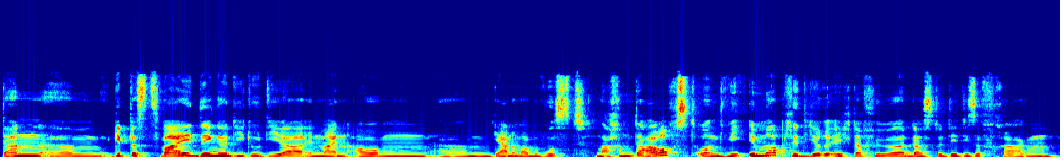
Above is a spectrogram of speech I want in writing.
dann ähm, gibt es zwei Dinge, die du dir in meinen Augen ähm, gerne mal bewusst machen darfst. Und wie immer plädiere ich dafür, dass du dir diese Fragen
